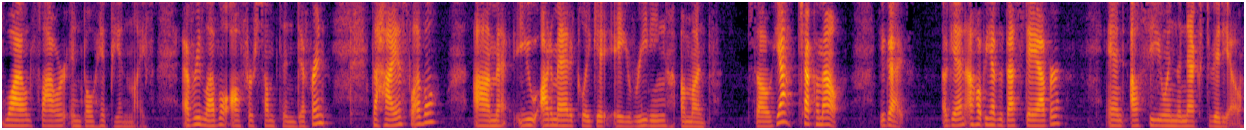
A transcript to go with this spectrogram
Wildflower, and Bohippian Life. Every level offers something different. The highest level um, you automatically get a reading a month. So yeah, check them out. You guys, again, I hope you have the best day ever, and I'll see you in the next video.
